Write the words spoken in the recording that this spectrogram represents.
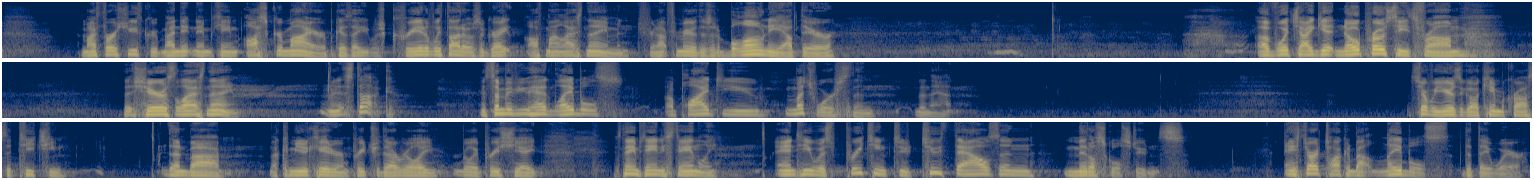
My first youth group, my nickname became Oscar Mayer because I was creatively thought it was a great off my last name. And if you're not familiar, there's a baloney out there of which I get no proceeds from that shares the last name. And it stuck. And some of you had labels applied to you much worse than, than that. Several years ago, I came across a teaching done by a communicator and preacher that I really, really appreciate. His name's Andy Stanley, and he was preaching to 2,000 middle school students and he started talking about labels that they wear.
